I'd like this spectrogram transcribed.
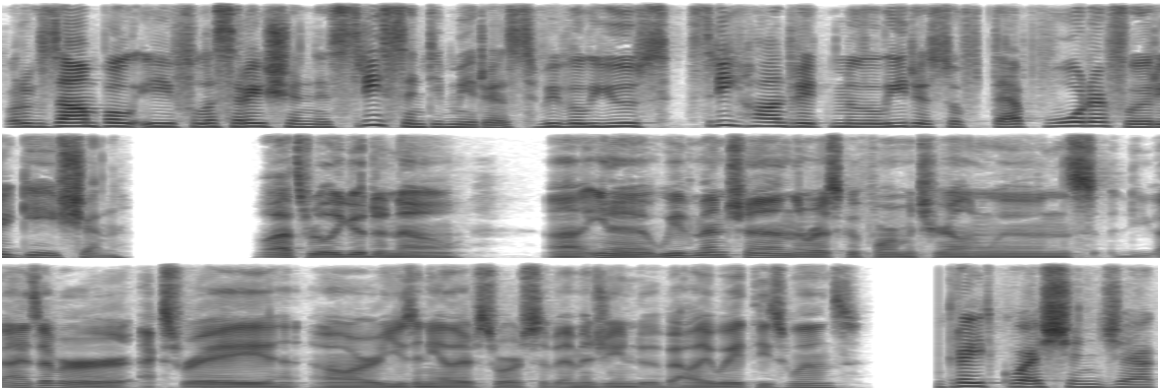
For example, if laceration is 3 centimeters, we will use 300 milliliters of tap water for irrigation. Well, that's really good to know. Uh, you know, we've mentioned the risk of foreign material in wounds. Do you guys ever x ray or use any other source of imaging to evaluate these wounds? Great question, Jack.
